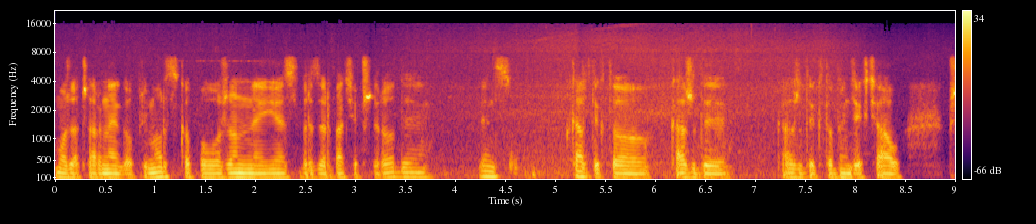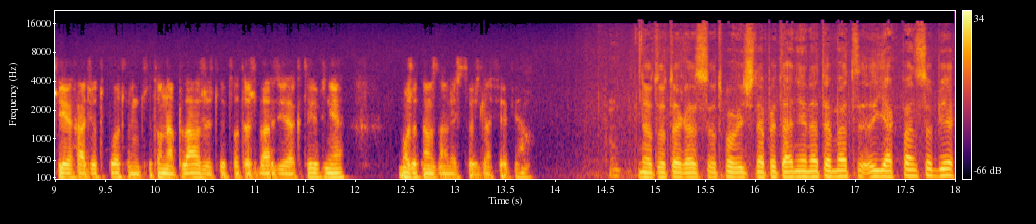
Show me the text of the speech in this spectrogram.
Morza Czarnego. Primorsko położony jest w rezerwacie przyrody, więc każdy, kto, każdy, każdy, kto będzie chciał przyjechać, odpocząć, czy to na plaży, czy to też bardziej aktywnie, może tam znaleźć coś dla siebie. No to teraz odpowiedź na pytanie na temat, jak pan sobie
